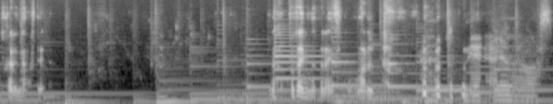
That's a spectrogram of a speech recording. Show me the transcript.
疲れなくて。なんか答えになってないですけど、丸。ね、ありがとうございます。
